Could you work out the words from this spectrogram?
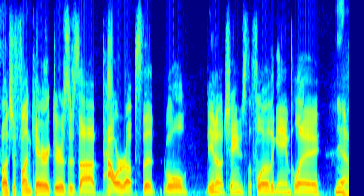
Bunch of fun characters. There's uh power-ups that will, you know, change the flow of the gameplay. yeah.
